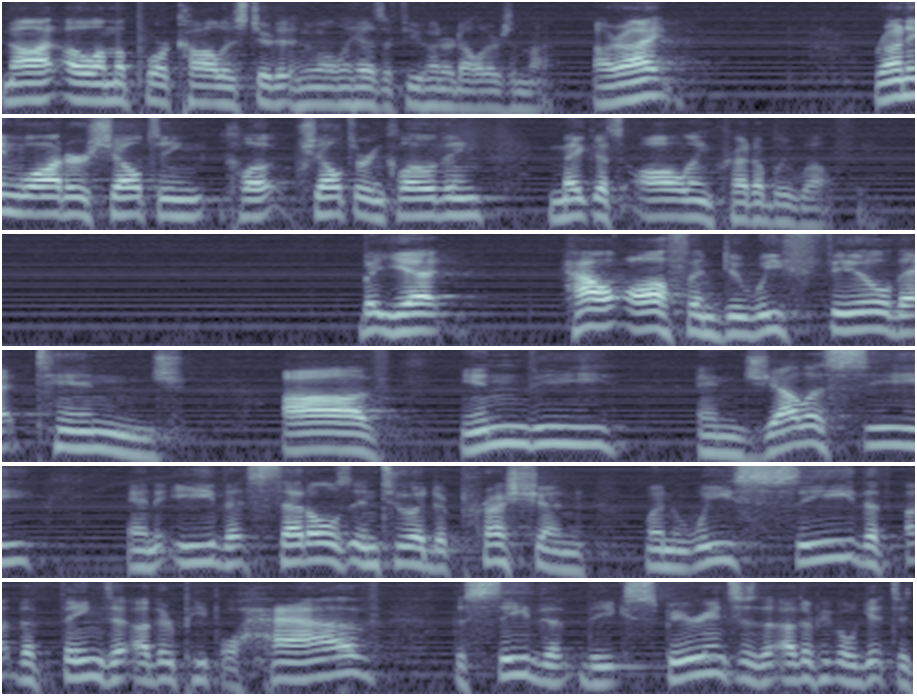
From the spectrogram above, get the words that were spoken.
not, oh, I'm a poor college student who only has a few hundred dollars a month. All right? Running water, sheltering, clo- shelter, and clothing make us all incredibly wealthy. But yet, how often do we feel that tinge of envy and jealousy and eve that settles into a depression when we see the, the things that other people have, to see the, the experiences that other people get to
